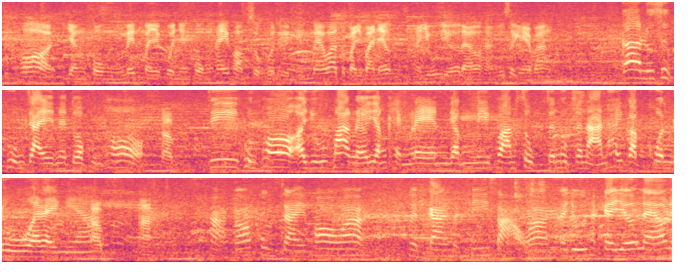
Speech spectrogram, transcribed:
คุณพ่อยังคงเล่นมายากลยังคงให้ความสุขคนอื่นถึงแม้ว่าปัจจุบันนี้อายุเยอะแล้วฮะรู้สึกยังไงบ้าง ก็รู้สึกภูมิใจในตัวคุณพ่อ ครับ ที่คุณพ่ออายุมากแล้วยังแข็งแรงยังมีความสุขสนุกสนานให้กับคนดูอะไรเงี้ย ครับอะ ค่ะก็ภูมิใจพ่อว่าเหมือนกันเหมือนพี่สาวว่าอายุแกเยอะแล้วอะไร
